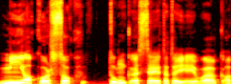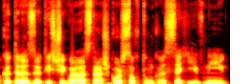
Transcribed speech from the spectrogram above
Mi akkor szoktunk össze, tehát a, kötelező tisztségválasztáskor szoktunk összehívni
